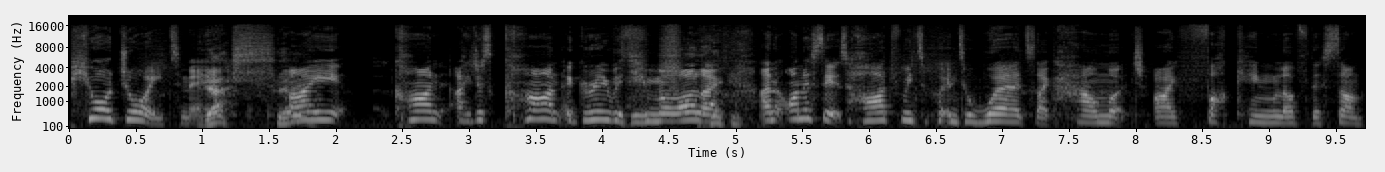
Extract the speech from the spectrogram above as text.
pure joy to me. Yes, yeah. I can't, I just can't agree with you more. Like, and honestly, it's hard for me to put into words like how much I fucking love this song.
